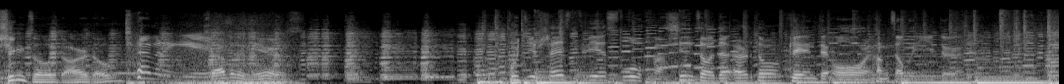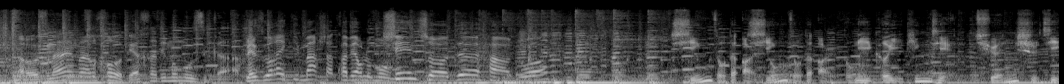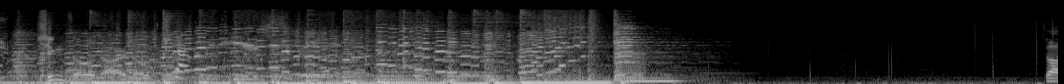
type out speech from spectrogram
行走的耳朵，Traveling ears，Traveling ears，путешествие слуха，行走的耳朵，Gain the orange，行走的耳朵，האוזניים הלכות יחד עם המוזיקה Les oreilles qui marchent à travers le monde，行走的耳朵，行走的耳，行走的耳朵，你可以听见全世界。行走的耳朵。 在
